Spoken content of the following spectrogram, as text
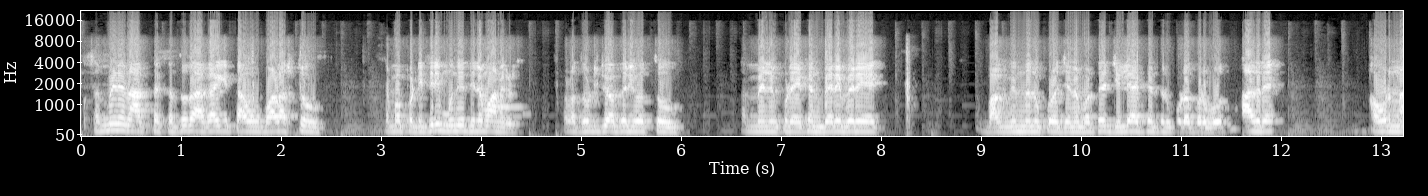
ಸಮ್ಮೇಳನ ಆಗ್ತಕ್ಕಂಥದ್ದು. ಹಾಗಾಗಿ ತಾವು ಬಹಳಷ್ಟು ಶ್ರಮ ಪಟ್ಟಿದ್ದೀರಿ ಮುಂದಿನ ದಿನಮಾನಗಳು. ಬಹಳ ದೊಡ್ಡ ಜವಾಬ್ದಾರಿ ಇವತ್ತು ಸಮ್ಮೇಳನ ಕೂಡ, ಯಾಕಂದ್ರೆ ಬೇರೆ ಬೇರೆ ಭಾಗದಿಂದನೂ ಕೂಡ ಜನ ಬರ್ತಾರೆ, ಜಿಲ್ಲೆಯಾದ್ಯಂತನೂ ಕೂಡ ಬರ್ಬೋದು. ಆದ್ರೆ ಅವ್ರನ್ನ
